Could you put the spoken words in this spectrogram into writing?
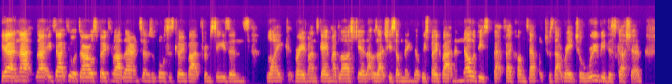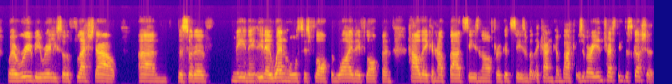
Yeah, and that that exactly what Daryl's spoken about there in terms of horses coming back from seasons like Bravemansgame had last year. That was actually something that we spoke about in another piece of Betfair content, which was that Rachel Ruby discussion, where Ruby really sort of fleshed out um, the sort of meaning, you know, when horses flop and why they flop and how they can have bad season after a good season, but they can come back. It was a very interesting discussion.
